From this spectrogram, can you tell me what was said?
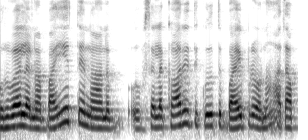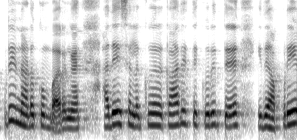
ஒருவேளை நான் பயத்தை நான் சில காரியத்தை குறித்து பயப்படுவேன்னா அது அப்படியே நடக்கும் பாருங்கள் அதே சில காரியத்தை குறித்து இது அப்படியே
